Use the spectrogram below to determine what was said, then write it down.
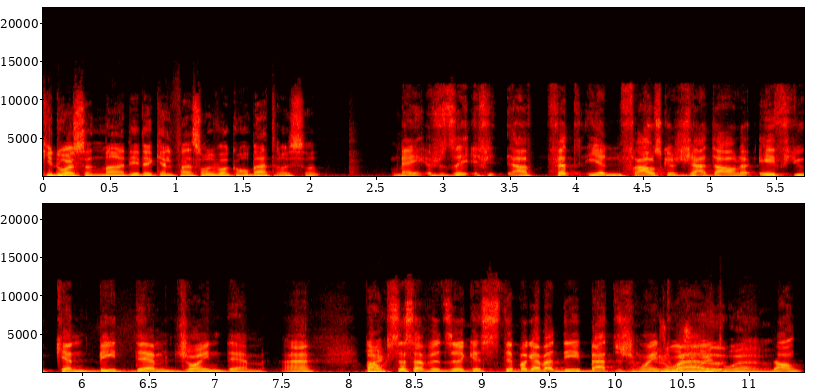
qui doit se demander de quelle façon il va combattre ça. Ben, je veux dire, en fait, il y a une phrase que j'adore, If you can beat them, join them. Hein? Donc, Ouais. ça, ça veut dire que si t'es pas capable de les battre, joins-toi à eux. Joins-toi, là. Donc,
